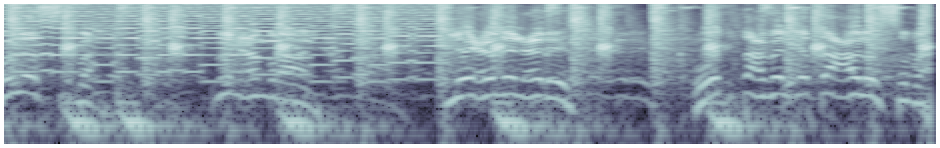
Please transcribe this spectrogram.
وللصبح من عمران. لعيون العريس. واقطع بالقطع وللصبح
